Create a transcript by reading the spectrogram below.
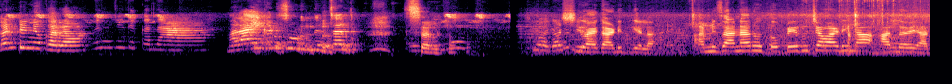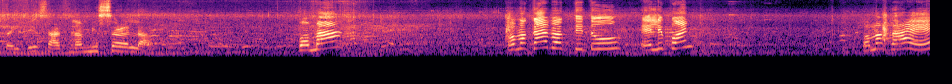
कंटिन्यू करा. मला इकडे सोडून दे. चल. चल. शिवाय गाडीत गेला. आम्ही जाणार होतो पेरूच्या वाडीला आलोय आता इथे साधना मिसळला. पमा? पमा काय बघते तू? एलिफंट? पमा काय आहे?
